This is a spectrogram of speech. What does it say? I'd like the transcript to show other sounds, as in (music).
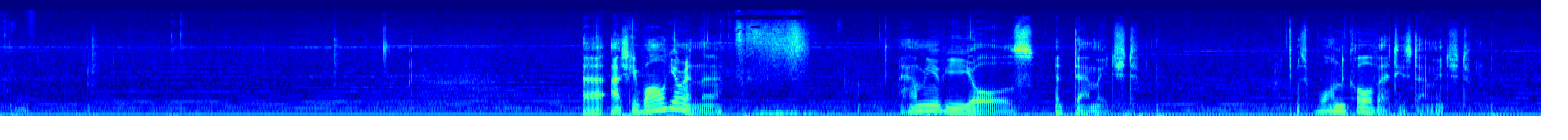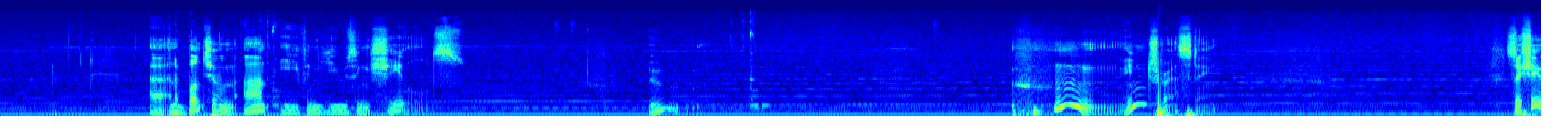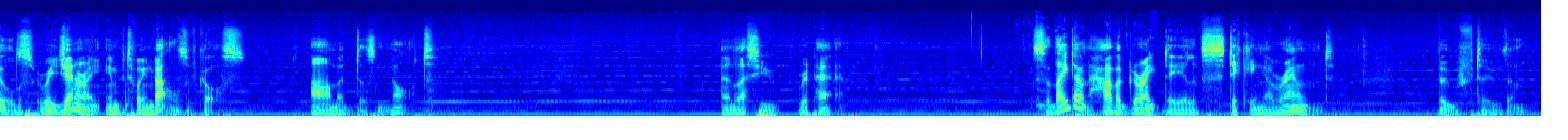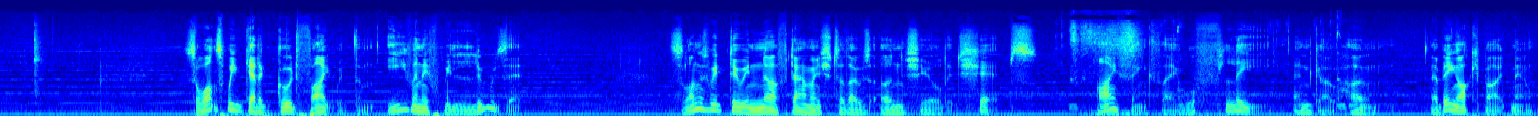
Uh, actually, while you're in there, how many of yours are damaged? There's one Corvette is damaged. Uh, and a bunch of them aren't even using shields. Ooh. Hmm, interesting. So shields regenerate in between battles, of course. Armour does not. Unless you repair. So they don't have a great deal of sticking around boof to them. So once we get a good fight with them, even if we lose it, so long as we do enough damage to those unshielded ships, I think they will flee and go home. They're being occupied now.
